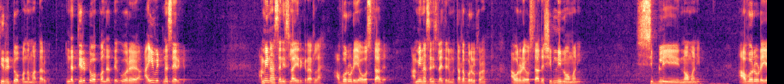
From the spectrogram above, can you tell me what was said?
திருட்டு ஒப்பந்தமாக தான் இருக்கும். இந்த திருட்டு ஒப்பந்தத்துக்கு ஒரு ஐ விட்னஸே இருக்குது அமீன் ஹசன் இஸ்லா இருக்கிறார்ல அவருடைய ஒஸ்தாது. அமீன் ஹசன் இஸ்லா தெரியும்? தடபுருல் குரான். அவருடைய ஒஸ்தாது ஷிப்னி நோமானி. ஷிப்லி நோமானி. அவருடைய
